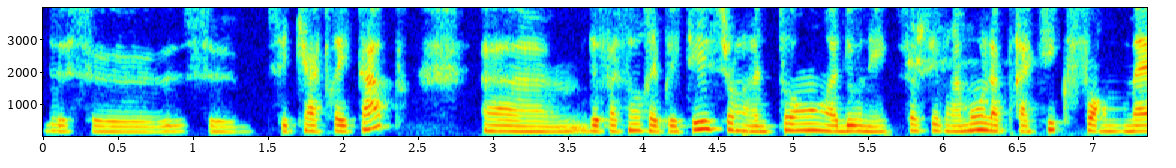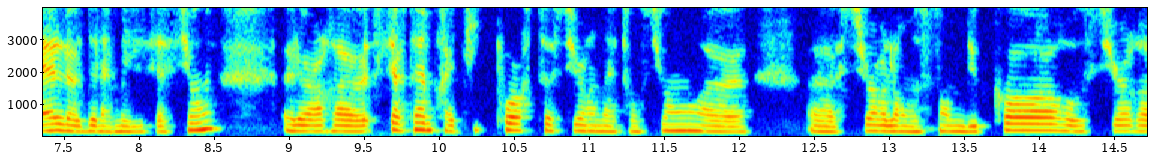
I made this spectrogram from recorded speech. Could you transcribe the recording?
de ce, ces quatre étapes euh, de façon répétée sur un temps donné. Ça, c'est vraiment la pratique formelle de la méditation. Alors, euh, certaines pratiques portent sur une attention sur l'ensemble du corps ou sur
